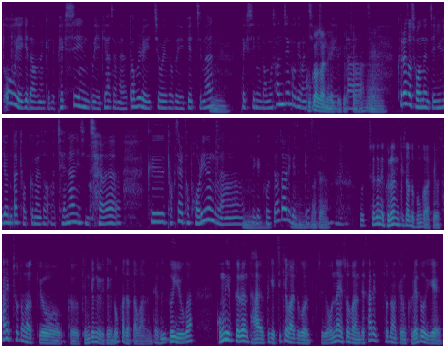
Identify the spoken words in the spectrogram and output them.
또 얘기 나오는 게 이제 백신도 얘기하잖아요. WHO에서도 얘기했지만 음, 백신이 너무 선진국에만 집중돼 있다. 격차가. 그래서 저는 이제 1년 딱 겪으면서 아, 재난이 진짜 그 격차를 더 버리는구나. 되게 그걸 뼈저리게 음, 느꼈어요. 맞아요. 뭐 최근에 그런 기사도 본 것 같아요. 사립 초등학교 그 경쟁률이 되게 높아졌다고 하는데 그, 그 이유가 공립들은 다 어떻게 지켜가지고 저기 온라인 수업하는데 사립 초등학교는 그래도 이게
